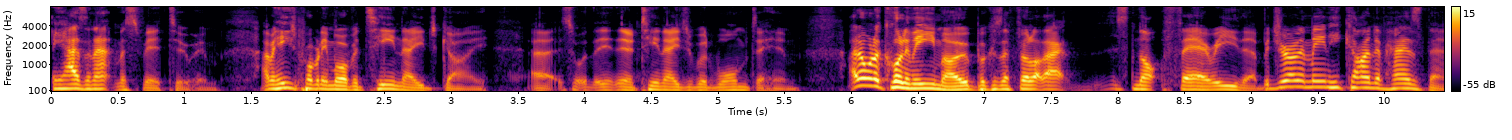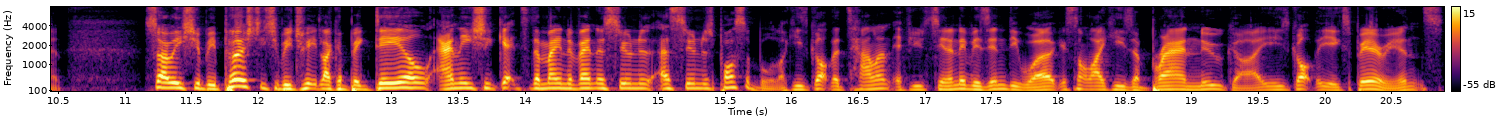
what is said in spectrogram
he has an atmosphere to him. I mean, he's probably more of a teenage guy. Uh, sort of, you know, teenagers would warm to him. I don't want to call him emo because I feel like that it's not fair either. But you know what I mean? He kind of has that. So he should be pushed. He should be treated like a big deal, and he should get to the main event as soon as, as soon as possible. Like he's got the talent. If you've seen any of his indie work, it's not like he's a brand new guy. He's got the experience.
